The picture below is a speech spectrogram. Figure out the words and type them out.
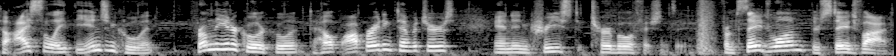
to isolate the engine coolant from the intercooler coolant to help operating temperatures and increased turbo efficiency. From stage one through stage five,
